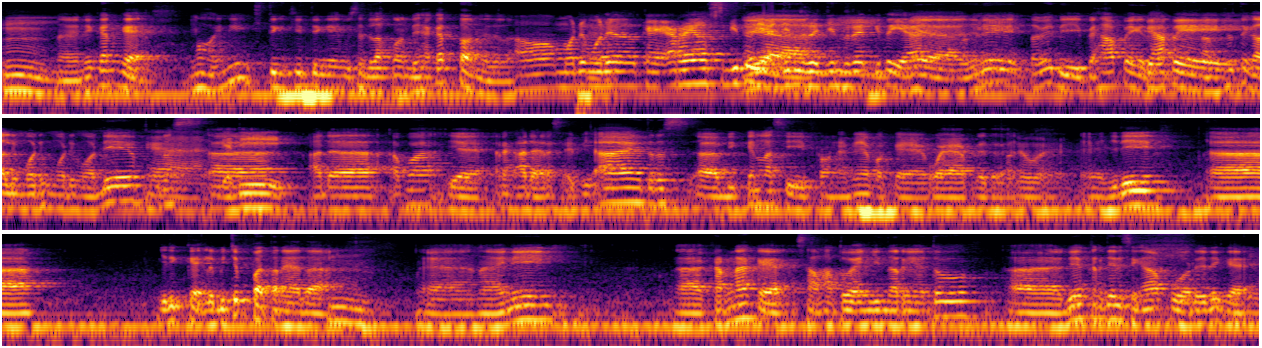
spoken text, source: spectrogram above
Hmm. Nah, ini kan kayak oh ini cheating-cheating yang bisa dilakukan di hackathon gitu loh. Oh, model-model kayak Rails gitu ya, Iya. generate-generate gitu ya. Iya, Oke. jadi tapi di PHP gitu. PHP. Habis itu tinggal dimodif-modif-modif Ya, terus uh, jadi- ada apa ya ada REST API terus uh, bikinlah si front end-nya pakai web gitu. Pakai web. Ya, jadi uh, jadi kayak lebih cepat ternyata. Hmm. Ya, nah ini uh, karena kayak salah satu engineer-nya itu uh, dia kerja di Singapura jadi kayak Oke.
